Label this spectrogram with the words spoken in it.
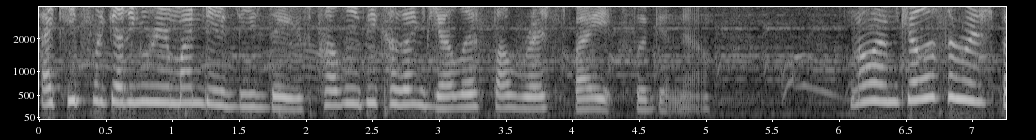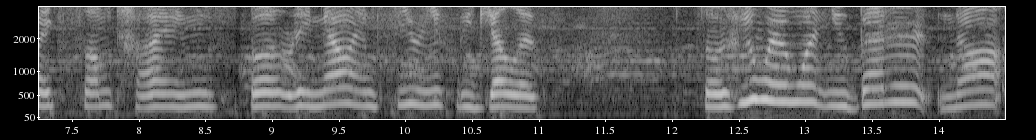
I keep forgetting Rare Mondays these days, probably because I'm jealous of Rare Spikes again now. No, I'm jealous of Rare Spikes sometimes, but right now I'm seriously jealous. So if you wear one, you better not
